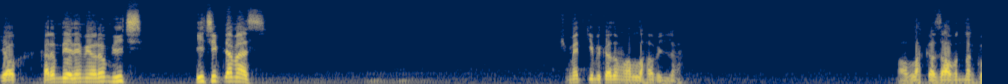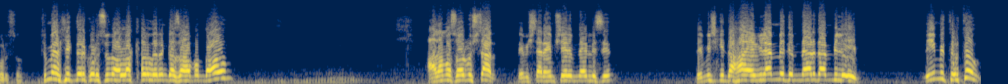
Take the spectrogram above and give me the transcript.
Yok. Karım diye demiyorum. Hiç hiç iplemez. Kümet gibi kadın vallaha billah. Allah gazabından korusun. Tüm erkekleri korusun Allah karıların gazabından. Adama sormuşlar. Demişler hemşerim nerelisin? Demiş ki daha evlenmedim nereden bileyim? Değil mi tırtıl?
